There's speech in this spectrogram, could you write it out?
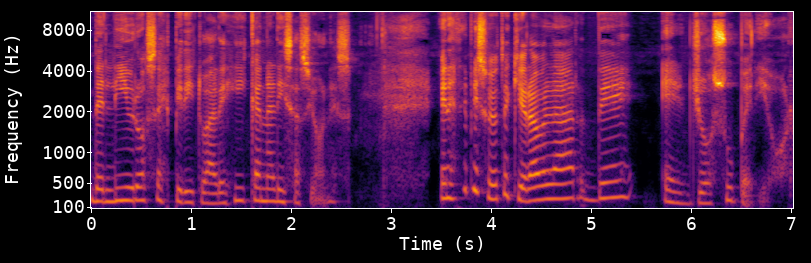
de libros espirituales y canalizaciones. En este episodio te quiero hablar de el yo superior.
